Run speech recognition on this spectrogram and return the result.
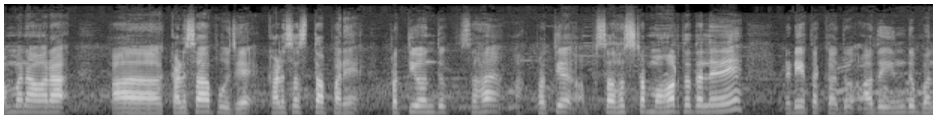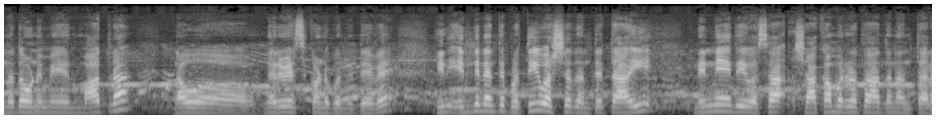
ಅಮ್ಮನವರ ಕಳಸ ಪೂಜೆ, ಕಳಸ ಸ್ಥಾಪನೆ ಪ್ರತಿಯೊಂದು ಸಹ ಪ್ರತಿ ಸಹಸ್ರ ಮುಹೂರ್ತದಲ್ಲೇ ನಡೆಯತಕ್ಕದ್ದು. ಅದು ಇಂದು ಬಣ್ಣದ ಹುಣ್ಣಿಮೆ ಮಾತ್ರ ನಾವು ನೆರವೇರಿಸಿಕೊಂಡು ಬಂದಿದ್ದೇವೆ. ಇನ್ನು ಎಂದಿನಂತೆ ಪ್ರತಿ ವರ್ಷದಂತೆ ತಾಯಿ ನಿನ್ನೆ ದಿವಸ ಶಾಖಾಮೃತ ಆದ ನಂತರ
